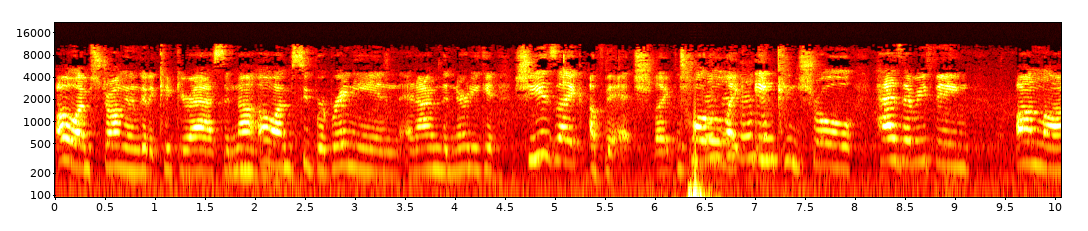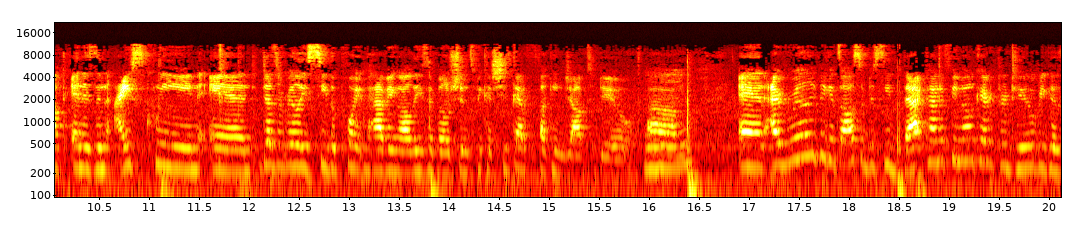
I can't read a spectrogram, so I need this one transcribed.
oh, I'm strong and I'm gonna kick your ass, and not, oh, I'm super brainy and, and I'm the nerdy kid. She is like a bitch, like total, like in control, has everything on lock, and is an ice queen, and doesn't really see the point of having all these emotions because she's got a fucking job to do. Um, and I really think it's awesome to see that kind of female character too, because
